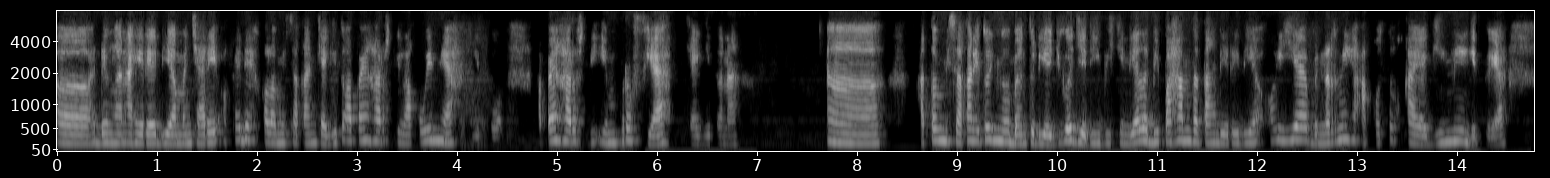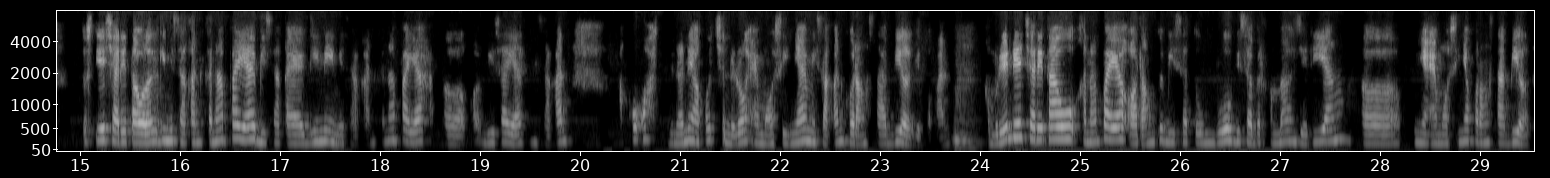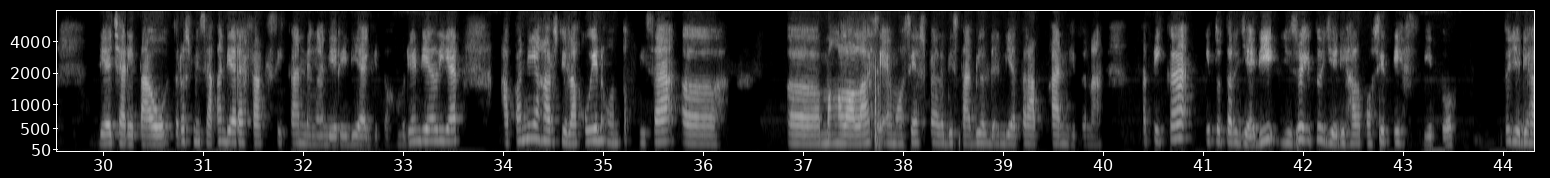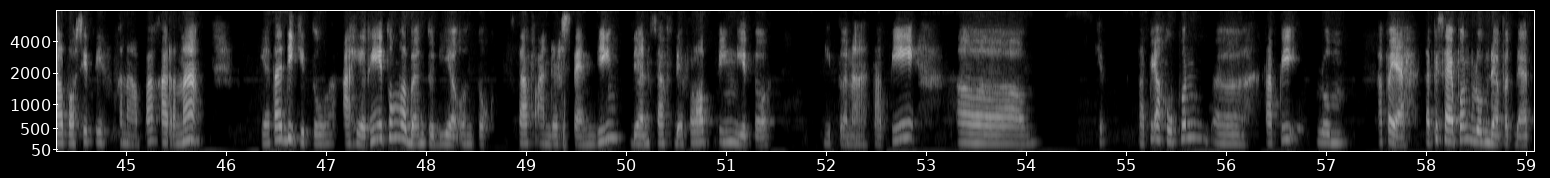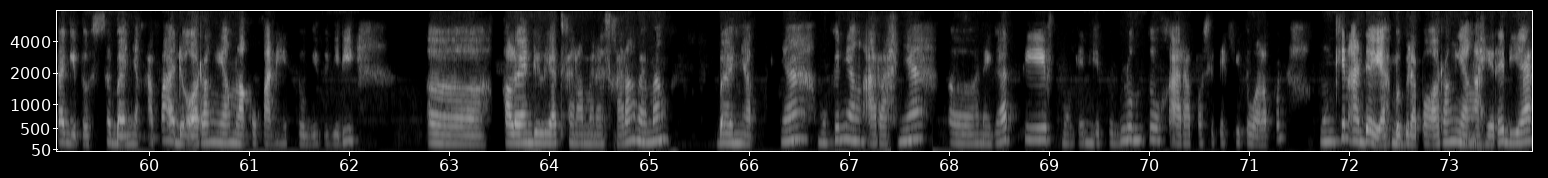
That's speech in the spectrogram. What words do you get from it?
uh, dengan akhirnya dia mencari oke okay deh kalau misalkan kayak gitu apa yang harus dilakuin ya? Gitu. Apa yang harus diimprove ya? Kayak gitu. Nah uh, atau misalkan itu ngebantu dia juga jadi bikin dia lebih paham tentang diri dia oh iya bener nih aku tuh kayak gini gitu ya. Terus dia cari tahu lagi misalkan kenapa ya bisa kayak gini? Misalkan kenapa ya uh, kok bisa ya? Misalkan aku oh sebenarnya aku cenderung emosinya misalkan kurang stabil gitu kan. Hmm. kemudian dia cari tahu kenapa ya orang tuh bisa tumbuh bisa berkembang jadi yang uh, punya emosinya kurang stabil dia cari tahu. Terus misalkan dia refleksikan dengan diri dia gitu. Kemudian dia lihat apa nih yang harus dilakuin untuk bisa uh, uh, mengelola si emosinya supaya lebih stabil dan dia terapkan gitu. Nah ketika itu terjadi justru itu jadi hal positif gitu. Itu jadi hal positif. Kenapa? Karena ya tadi gitu akhirnya itu ngebantu dia untuk self understanding dan self developing gitu. Gitu. Nah tapi uh, tapi aku pun uh, tapi belum apa ya tapi saya pun belum dapat data gitu sebanyak apa ada orang yang melakukan itu gitu. Jadi uh, kalau yang dilihat fenomena sekarang memang banyaknya mungkin yang arahnya uh, negatif mungkin gitu belum tuh ke arah positif gitu. Walaupun mungkin ada ya beberapa orang yang akhirnya dia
